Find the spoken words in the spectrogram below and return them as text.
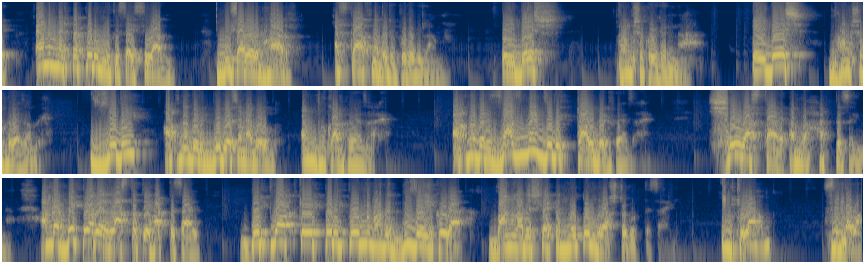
এমন একটা পরিণতি চাইছিলাম? বিচারের ভার আজকে আপনাদের উপরে দিলাম। এই দেশ ধ্বংস করিবেন না। এই দেশ ধ্বংস হয়ে যাবে। যদি আপনাদের বিবেচনাবোধ অন্ধকার হয়ে যায়, আপনাদের জাজমেন্ট যদি ক্লাউডেড হয়ে যায়, সেই রাস্তায় আমরা হাঁটতে চাই না। আমরা বিপ্লবের রাস্তাতে হাঁটতে চাই। বিপ্লবকে পরিপূর্ণভাবে বিজয়ী কইরা বাংলাদেশকে একটা নতুন রাষ্ট্র করতে চাই। ইনকিলাব। জিন্দাবাদ।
